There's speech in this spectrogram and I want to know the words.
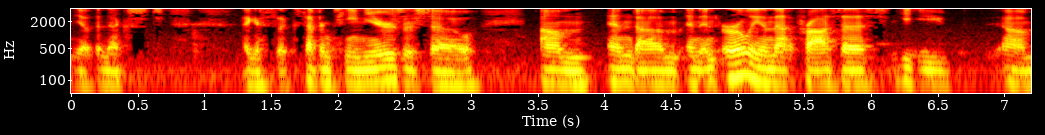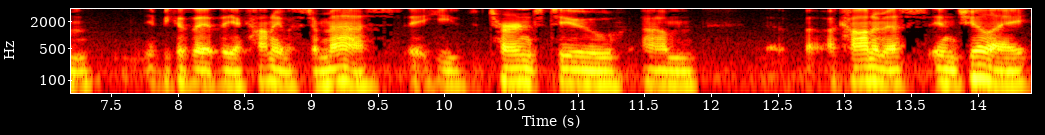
you know the next, I guess, like 17 years or so. Um, and um, and then early in that process, he um, because the, the economy was such a mess, he turned to um, economists in Chile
